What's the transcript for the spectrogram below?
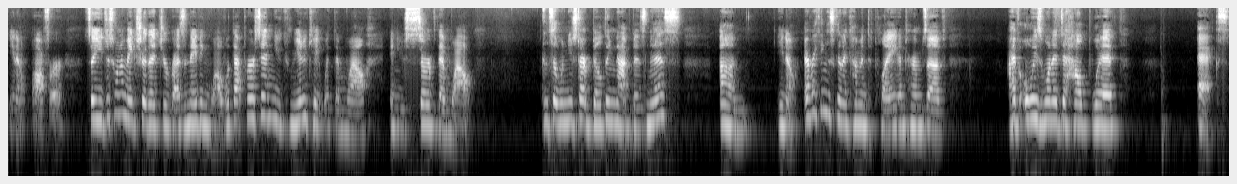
you know, offer. So you just want to make sure that you're resonating well with that person, you communicate with them well, and you serve them well. And so when you start building that business, um, you know, everything's going to come into play in terms of I've always wanted to help with X,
